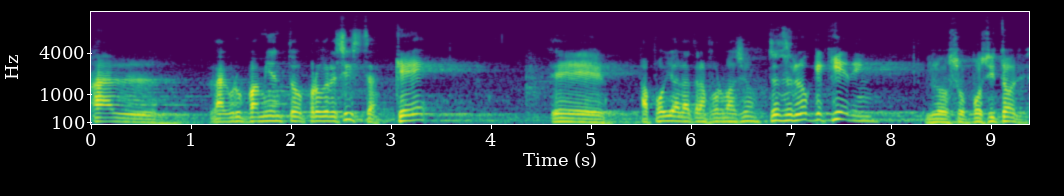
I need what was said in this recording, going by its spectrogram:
al agrupamiento progresista que eh, apoya la transformación. Entonces lo que quieren los opositores,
